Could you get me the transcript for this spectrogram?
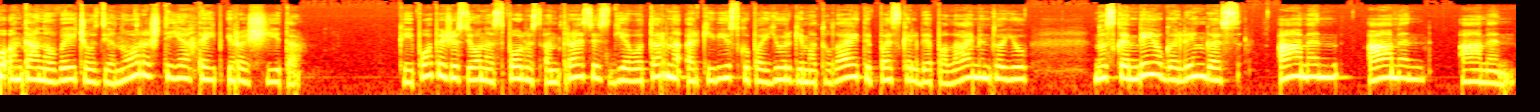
Vyskupo Antano Vaičiaus dienoraštyje taip įrašyta. Kai popiežius Jonas Paulius II Dievo tarną arkivyskupą Jurgį Matulaitį paskelbė palaimintojų, nuskambėjo galingas Amen, Amen, Amen.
